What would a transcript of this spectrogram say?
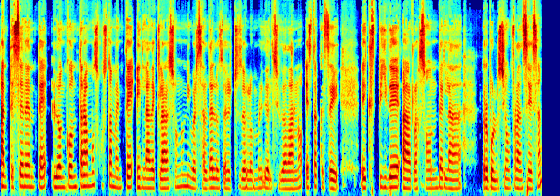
antecedente lo encontramos justamente en la Declaración Universal de los Derechos del Hombre y del Ciudadano, esta que se expide a razón de la Revolución Francesa,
